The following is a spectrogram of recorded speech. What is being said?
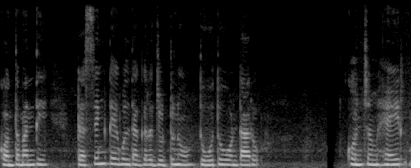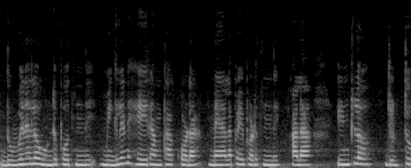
కొంతమంది డ్రెస్సింగ్ టేబుల్ దగ్గర జుట్టును దువ్వుతూ ఉంటారు. కొంచెం హెయిర్ దువ్వెనలో ఉండిపోతుంది. మిగిలిన హెయిర్ అంతా కూడా నేలపై పడుతుంది. అలా ఇంట్లో జుట్టు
